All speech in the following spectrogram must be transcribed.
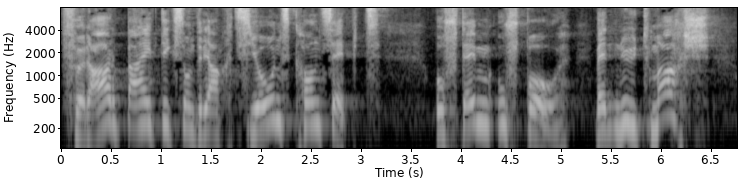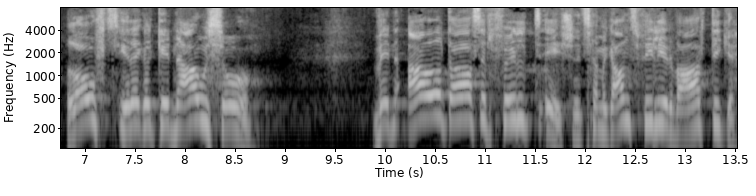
Verarbeitungs- und Reaktionskonzept auf dem aufbauen. Wenn du nichts machst, läuft es in der Regel genau so. Wenn all das erfüllt ist, jetzt haben wir ganz viele Erwartungen,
